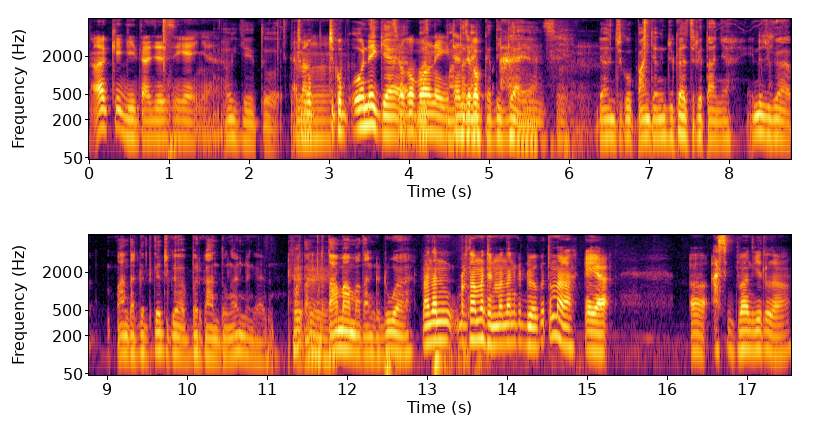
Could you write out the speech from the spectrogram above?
oke gitu aja sih kayaknya Oh gitu. Emang cukup cukup unik ya. cukup unik dan cukup ketiga ya. Dan cukup panjang juga ceritanya. Ini juga mantan ketiga juga bergantungan dengan mantan pertama, mantan kedua. mantan pertama dan mantan kedua aku tuh malah kayak eh, asik banget gitu loh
